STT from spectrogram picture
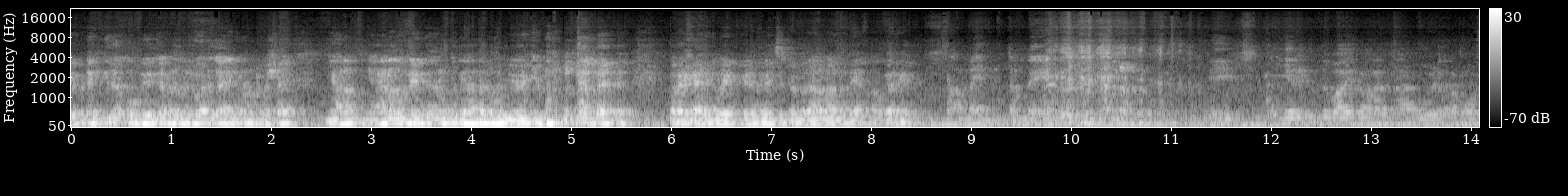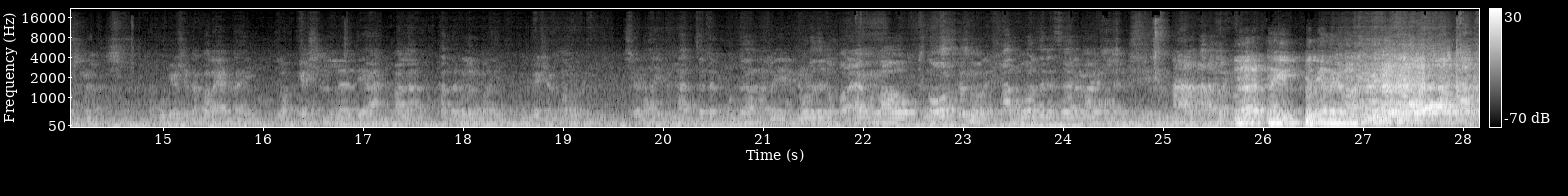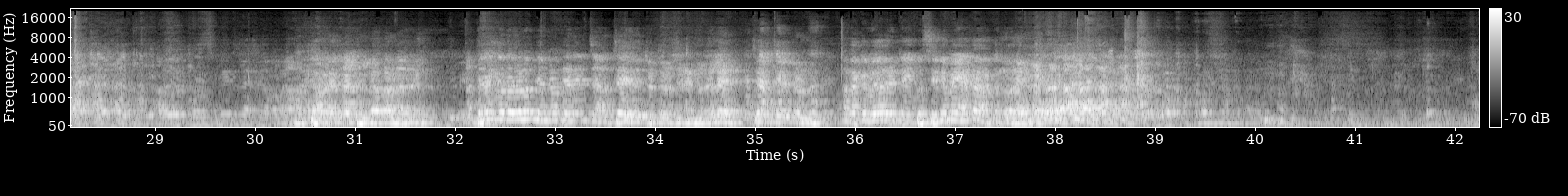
എവിടെയെങ്കിലും ഒക്കെ ഉപയോഗിക്കാൻ പറ്റുന്ന ഒരുപാട് കാര്യങ്ങളുണ്ട്. പക്ഷെ ഞാൻ ഞാനത് ഉപയോഗിക്കുന്നതിന് മുമ്പ് ഞാൻ തന്നെ ഉപയോഗിക്കും. കുറെ കാര്യങ്ങൾ എഴുതി വെച്ചിട്ടുള്ള ഒരാളാണ് ഞാൻ നമുക്കറിയാം. സമയം മുകേഷ് ഏട്ടൻ പറയാനുണ്ടായി ലൊക്കേഷനിൽ ധ്യാൻ പല കഥകളും പറയും മുകേഷേട്ടൻ ഓർക്കും ചേട്ടാ ഇതിന്റെ അച്ഛന്റെ കൂട്ടുകാരനല്ലേ? എന്നോട് ഇതൊക്കെ പറയാൻ കൊള്ളാവോ എന്ന് ഓർത്തെന്ന് പറയും. അപ്പൊ അതുപോലത്തെ രസകരമായിട്ടുള്ള വേറെ ടൈപ്പ് കഥകളാണ്. അത്തരം കഥകളും ഞങ്ങൾക്കിടയിൽ ചർച്ച ചെയ്തിട്ടുണ്ട് പക്ഷെ ഞങ്ങൾ അല്ലെ? ചർച്ച ചെയ്തിട്ടുണ്ട്. അതൊക്കെ വേറൊരു ടൈപ്പ് സിനിമയായിട്ട് ഇറക്കുന്നതായിരിക്കും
